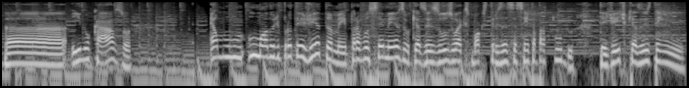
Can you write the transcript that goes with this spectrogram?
Uh, e no caso, é um, um, modo de proteger também para você mesmo, que às vezes usa o Xbox 360 para tudo. Tem gente que às vezes tem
